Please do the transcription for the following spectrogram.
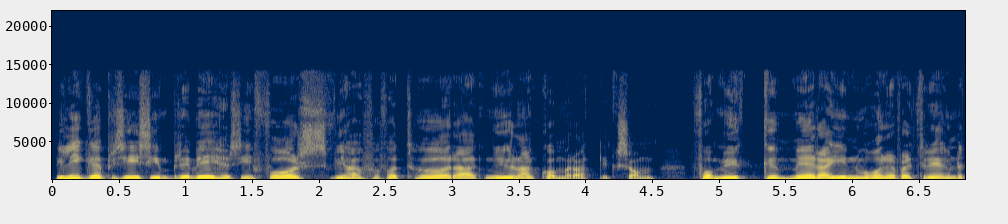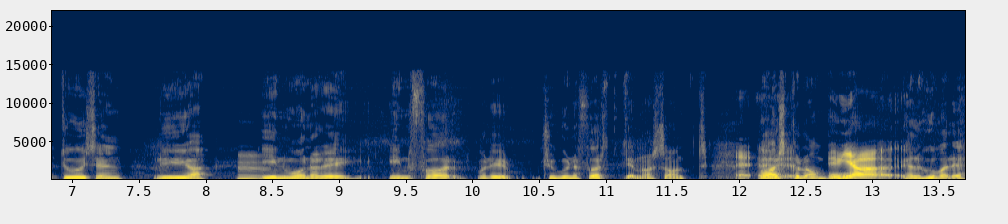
vi ligger precis bredvid Helsingfors. Vi har fått höra att Nyland kommer att liksom få mycket mera invånare, 300 000 nya mm. invånare inför vad det, 2040 och sånt. Eh, var ska de bo? Ja, Eller hur var det?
